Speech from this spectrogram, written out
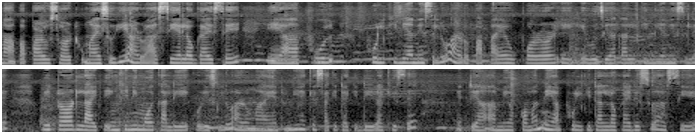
মা পাপাৰ ওচৰত সোমাইছোঁহি আৰু আচিয়ে লগাইছে। এয়া ফুল ফুল কিনি আনিছিলোঁ আৰু পাপায়ে ওপৰৰ এই সেউজীয়াডাল কিনি আনিছিলে। ভিতৰত লাইটিংখিনি মই কালিয়ে কৰিছিলোঁ আৰু মায়ে ধুনীয়াকৈ চাকি তাকি দি ৰাখিছে। এতিয়া আমি অকণমান এয়া ফুলকেইডাল লগাই দিছোঁ আচিয়ে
